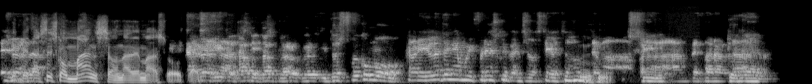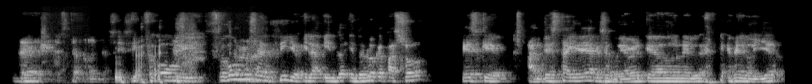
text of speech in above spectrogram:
empezasteis con Manson, además. o- Sí, claro, claro. Entonces fue como. Claro, yo lo tenía muy fresco y pensé, hostia, esto es un tema Sí. para empezar a hablar Total. de este rollo. Sí, sí. Fue como, muy- fue como muy sencillo. Y, la- y ento- entonces lo que pasó es que ante esta idea que se podía haber quedado en el, en el Oyer,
